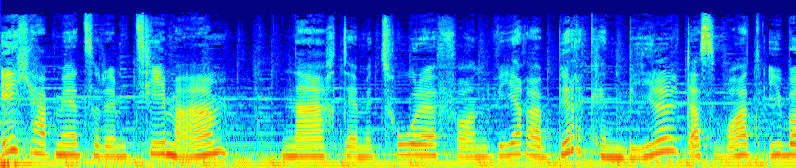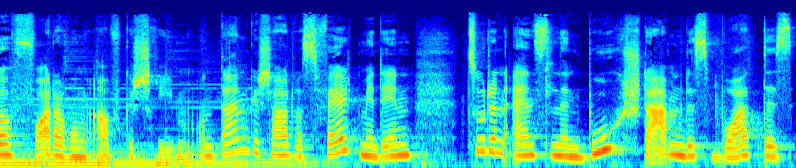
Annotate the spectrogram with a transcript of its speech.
Ich habe mir zu dem Thema nach der Methode von Vera Birkenbiel das Wort Überforderung aufgeschrieben und dann geschaut, was fällt mir denn zu den einzelnen Buchstaben des Wortes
